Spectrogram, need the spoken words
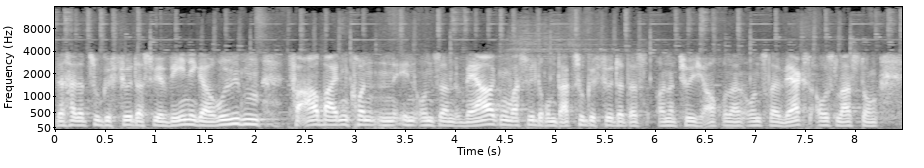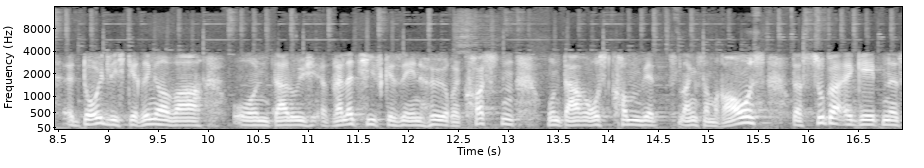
Das hat dazu geführt, dass wir weniger Rüben verarbeiten konnten in unseren Werken, was wiederum dazu geführt hat, dass natürlich auch unsere Werksauslastung äh, deutlich geringer war und dadurch relativ gesehen höhere Kosten und daraus kommen wir jetzt langsam raus. Das Zuckerergebnis,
